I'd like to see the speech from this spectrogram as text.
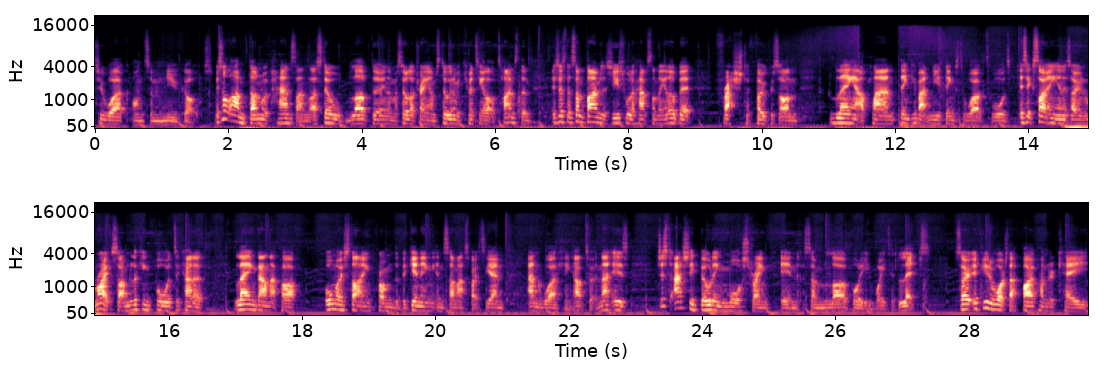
to work on some new goals. It's not that I'm done with handstands. I still love doing them. I still love training. I'm still going to be committing a lot of time to them. It's just that sometimes it's useful to have something a little bit fresh to focus on laying out a plan, thinking about new things to work towards. It's exciting in its own right, so I'm looking forward to kind of laying down that path, almost starting from the beginning in some aspects again, and working up to it. And that is just actually building more strength in some lower body weighted lifts. So if you'd have watched that 500k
